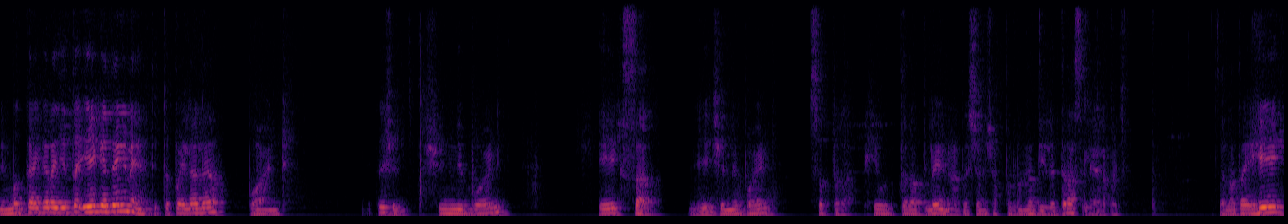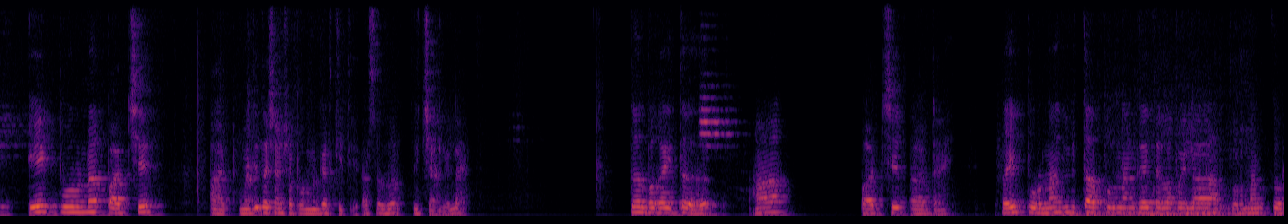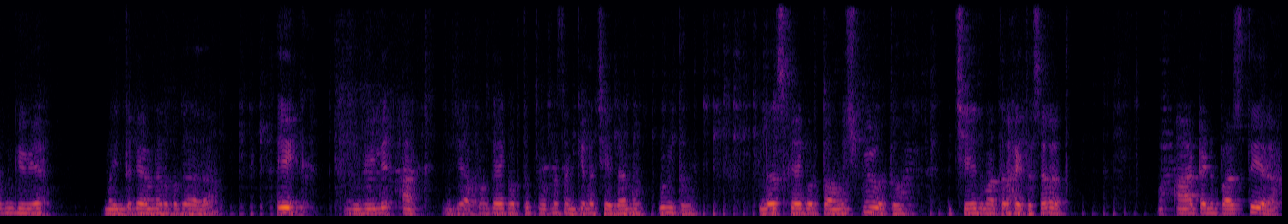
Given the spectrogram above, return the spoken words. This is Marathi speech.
आणि मग काय करायचं? इथं एक येते की नाही? तिथं पहिला लिहा. पॉईंट इथं शून्य. शून्य पॉईंट एक सात. म्हणजे शून्य पॉईंट सतरा हे उत्तर आपलं येणार. दशांश पूर्ण दिलं तर असं लिहायला पाहिजे. चला आता हे एक पूर्ण पाचशे आठ म्हणजे दशांश पूर्णांकात किती? असं जर विचारलेलं आहे. तर बघा इथं हा पाचशे आठ आहे. तर हे पूर्णांक इथं अपूर्णांक आहे त्याला पहिला पूर्णांक करून घेऊया. मग इथं काय होणार बघा एक गुणिले आठ. म्हणजे आपण काय करतो पूर्ण संख्येला छेदानं गुणतो प्लस काय करतो अंश मिळवतो. छेद मात्र आहे तसं राहतो. मग आठ आणि पाच तेरा.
